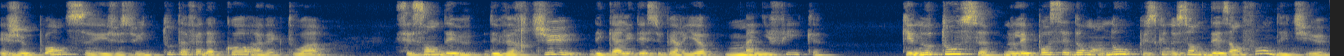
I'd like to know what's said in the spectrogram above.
je pense, et je suis tout à fait d'accord avec toi, ce sont des, des vertus, des qualités supérieures magnifiques, que nous tous, nous les possédons en nous, puisque nous sommes des enfants des dieux.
